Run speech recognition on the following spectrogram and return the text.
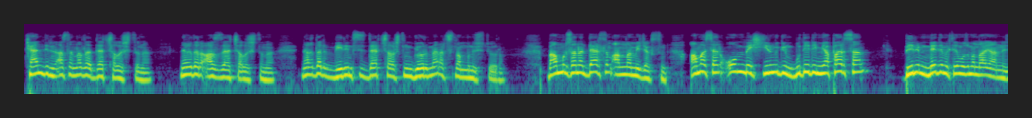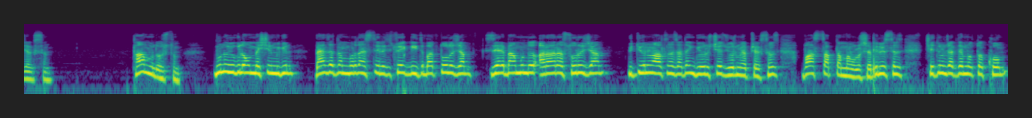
Kendinin aslında ne kadar ders çalıştığını, ne kadar az ders çalıştığını, ne kadar verimsiz ders çalıştığını görmen açısından bunu istiyorum. Ben bunu sana dersim anlamayacaksın. Ama sen 15-20 gün bu dediğim yaparsan benim ne demek istediğimi o zaman daha iyi anlayacaksın. Tamam mı dostum? Bunu uygula 15-20 gün. Ben zaten buradan sizlerle sürekli irtibatta olacağım. Sizlere ben bunu ara ara soracağım. Videonun altına zaten görüşeceğiz. Yorum yapacaksınız. WhatsApp'tan bana ulaşabilirsiniz. çetinucakdemir.com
